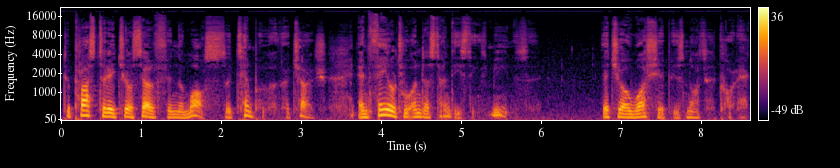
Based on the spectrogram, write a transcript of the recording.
to prostrate yourself in the mosque, the temple, the church, and fail to understand these things means that your worship is not correct.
